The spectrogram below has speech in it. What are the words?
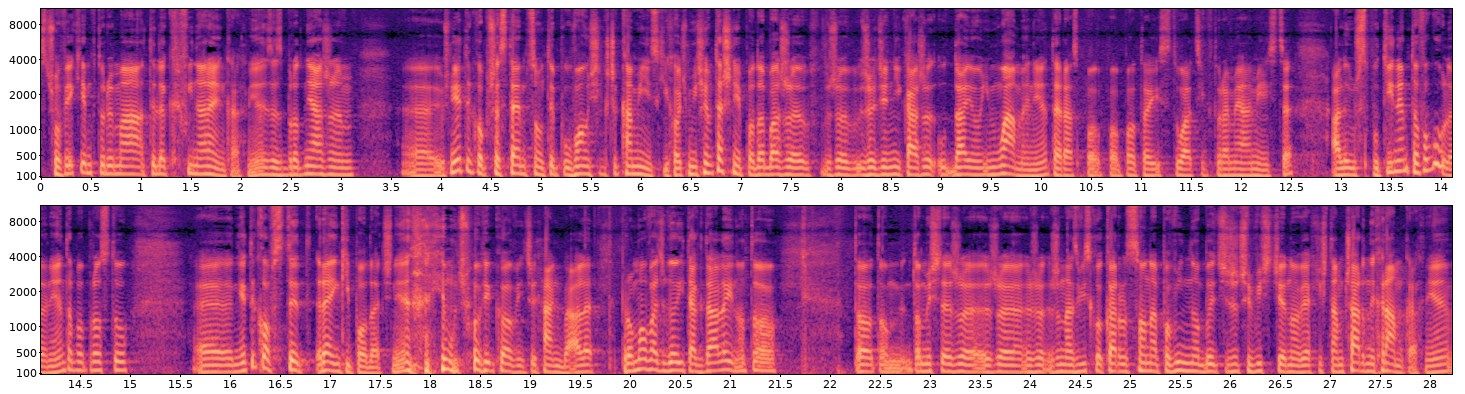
z człowiekiem, który ma tyle krwi na rękach, nie? ze zbrodniarzem, E, już nie tylko przestępcą typu Wąsik czy Kamiński, choć mi się też nie podoba, że, że, że dziennikarze dają im łamy nie? teraz po, po, po tej sytuacji, która miała miejsce, ale już z Putinem to w ogóle, nie? to po prostu e, nie tylko wstyd ręki podać nie? takiemu człowiekowi, czy hańba, ale promować go i tak dalej, no to, to, to, to myślę, że, że, że, że, nazwisko Carlsona powinno być rzeczywiście no, w jakichś tam czarnych ramkach nie?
